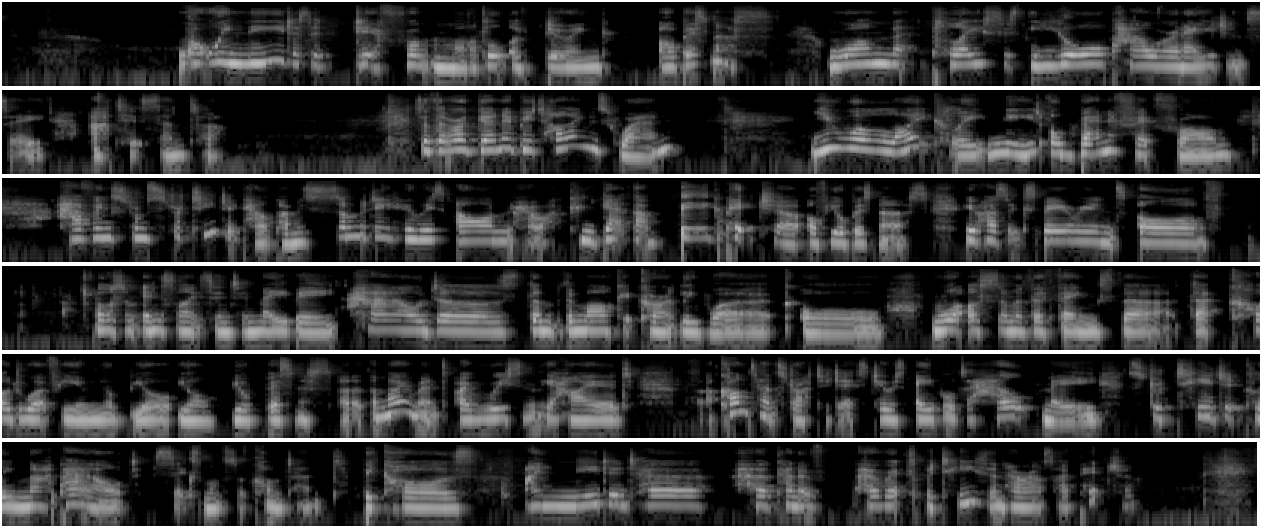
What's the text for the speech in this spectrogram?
what we need is a different model of doing our business, one that places your power and agency at its center. So there are going to be times when you will likely need or benefit from having some strategic help, having somebody who is on, who can get that big picture of your business, who has experience of or some insights into maybe how does the, the market currently work or what are some of the things that that could work for you in your your your, your business at the moment. I recently hired a content strategist who was able to help me strategically map out six months of content because i needed her her kind of her expertise and her outside picture.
